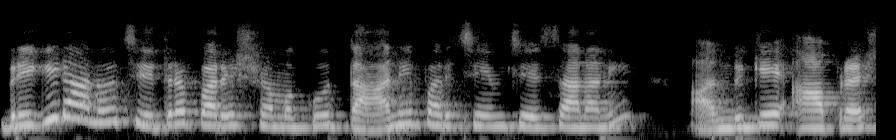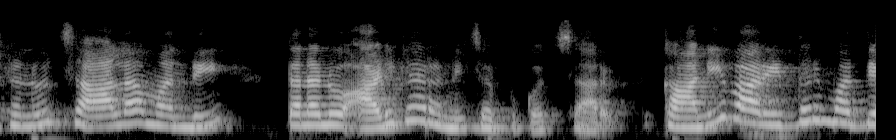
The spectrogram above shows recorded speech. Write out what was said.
బ్రిగిడాను చిత్ర పరిశ్రమకు తానే పరిచయం చేశానని అందుకే ఆ ప్రశ్నను చాలా మంది తనను అడిగారని చెప్పుకొచ్చారు. కానీ వారిద్దరి మధ్య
